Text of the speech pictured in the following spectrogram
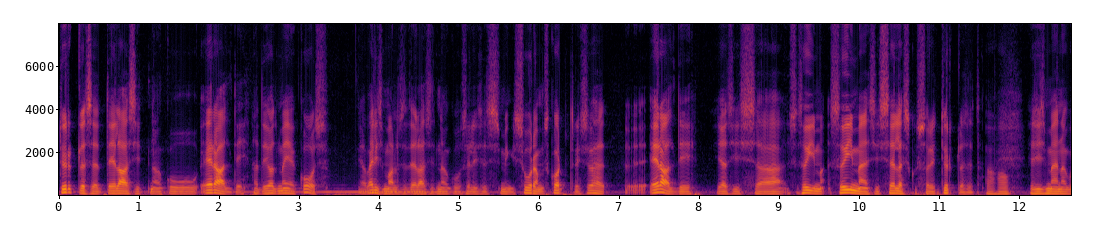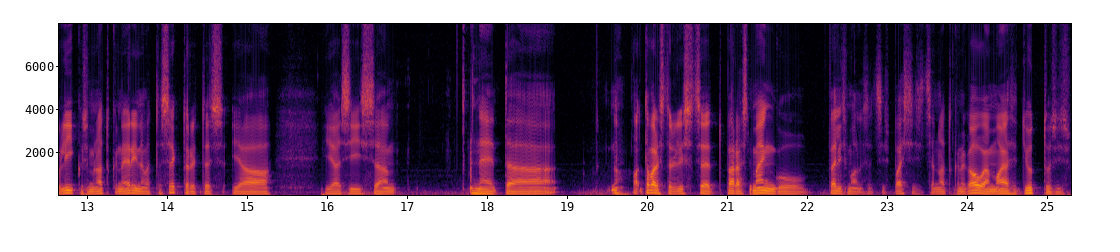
türklased elasid nagu eraldi, nad ei olnud meiega koos ja välismaalased elasid nagu sellises mingis suuremas korteris ühe, eraldi ja siis äh, sõime, sõime siis selles, kus olid türklased. ja siis me nagu liikusime natukene erinevates sektorites ja, ja siis äh, need äh, noh, tavaliselt oli lihtsalt see, et pärast mängu välismaalased siis passisid seal natukene kauem, ajasid juttu siis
